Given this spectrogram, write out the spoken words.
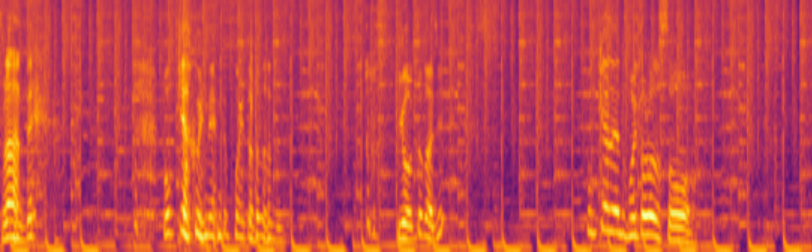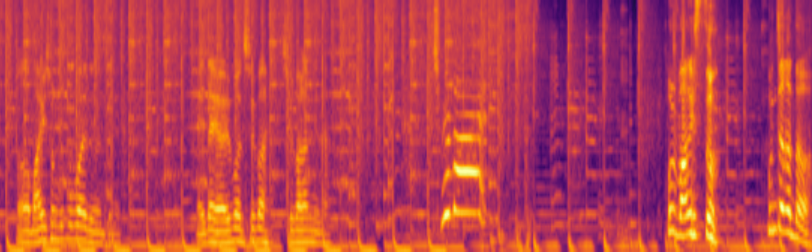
불안한데? 뽑기하고 있는 핸드폰이 떨어졌는데. 이거 어떡하지? 뽑기하는 핸드폰이 떨어졌어. 어 마이 청주 뽑아야 되는데. 일단 10번 출발 출발합니다. 출발! 홀 망했어. 혼자 간다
